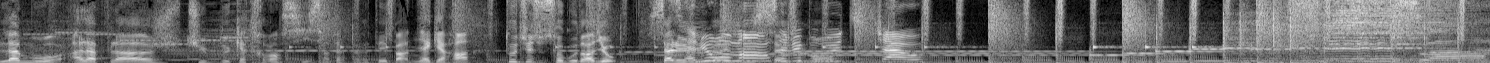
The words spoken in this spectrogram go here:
L'amour à la plage, tube de 86 interprété par Niagara. Tout de suite sur So Good Radio. Salut Salut Romain, salut, tout le monde. Brut, ciao Ce soir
